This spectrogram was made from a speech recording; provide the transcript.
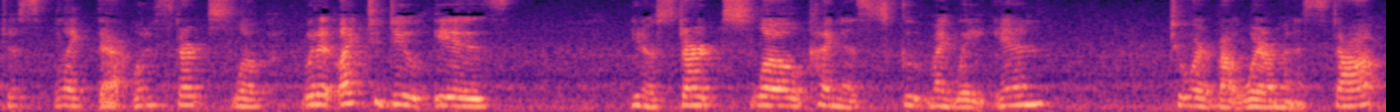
just like that, want to start slow. What I'd like to do is, you know, start slow, kind of scoot my way in to where about where I'm going to stop.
